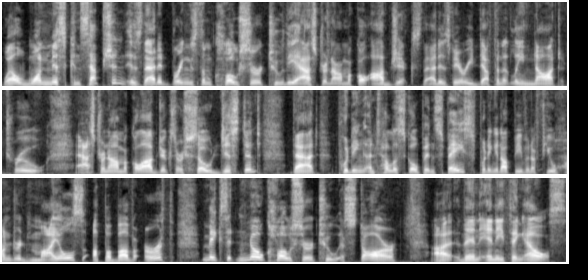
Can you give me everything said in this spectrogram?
Well, one misconception is that it brings them closer to the astronomical objects. That is very definitely not true. Astronomical objects are so distant that putting a telescope in space, putting it up even a few hundred miles up above Earth makes it no closer to a star uh, than anything else.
